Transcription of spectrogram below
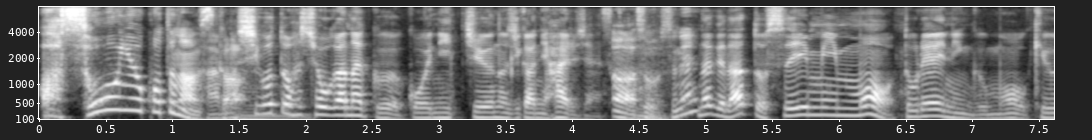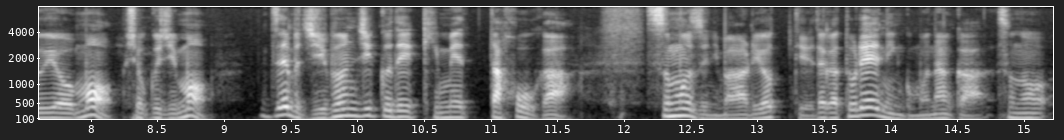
あそういうことなんですか。あまあ仕事はしょうがなくこういう日中の時間に入るじゃないですか。ああそうですね。だけどあと睡眠もトレーニングも休養も食事も全部自分軸で決めた方がスムーズに回るよっていう。だからトレーニングもなんかその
